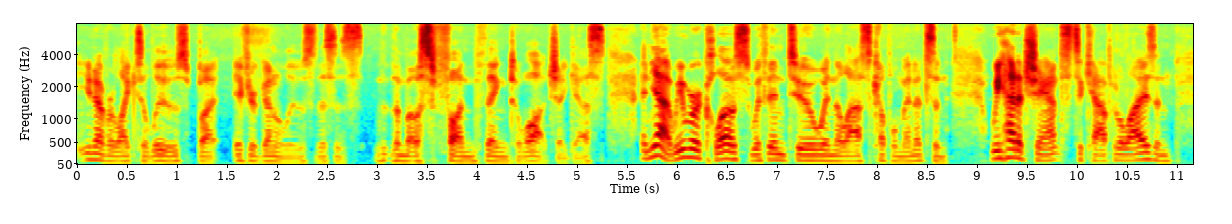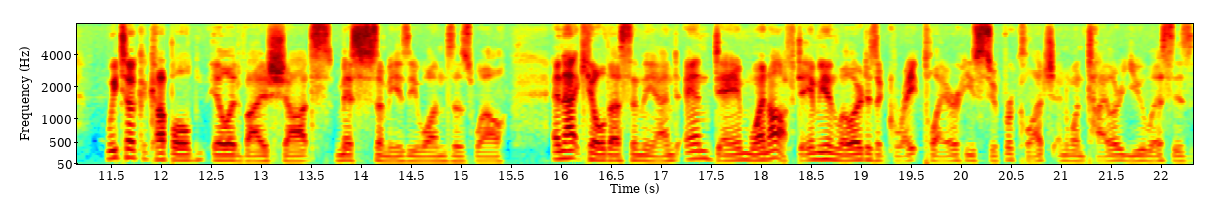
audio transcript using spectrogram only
you never like to lose, but if you're gonna lose, this is the most fun thing to watch, I guess. And yeah, we were close within two in the last couple minutes, and we had a chance to capitalize, and we took a couple ill-advised shots, missed some easy ones as well. And that killed us in the end. And Dame went off. Damian Lillard is a great player. He's super clutch. And when Tyler Ulis is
